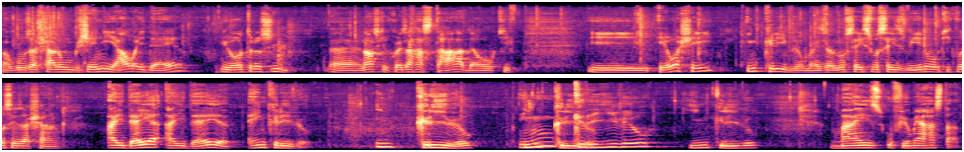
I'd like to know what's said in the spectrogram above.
Alguns acharam genial a ideia e outros, é, nossa, que coisa arrastada ou que e eu achei incrível, mas eu não sei se vocês viram o que, que vocês acharam. A ideia, a ideia é incrível. Incrível. Incrível. Incrível. Incrível. Mas o filme é arrastado.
